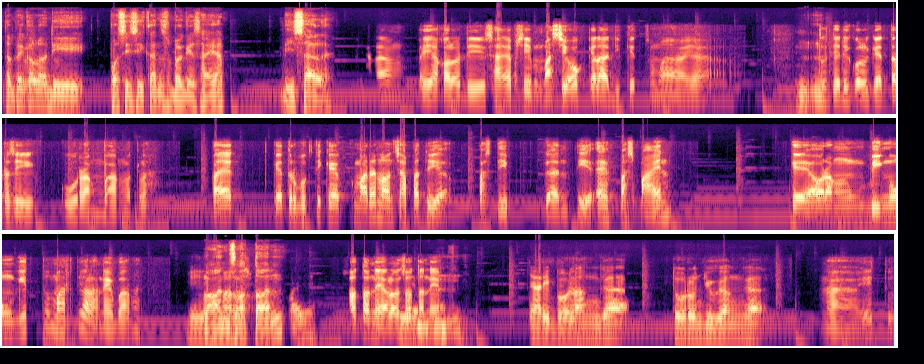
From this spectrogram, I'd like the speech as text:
Tapi kalau diposisikan sebagai sayap bisa lah. Sekarang, iya kalau di sayap sih masih oke lah dikit cuma ya Mm-mm. untuk jadi goal getter sih kurang banget lah. Kayak kayak terbukti kayak kemarin lawan siapa tuh ya? Pas diganti eh pas main kayak orang bingung gitu Martial aneh banget. Iya, Lawan Soton. Soton ya, lawan Iya, Soton ya. Mm-mm. Nyari bola enggak, turun juga enggak. Nah, itu.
